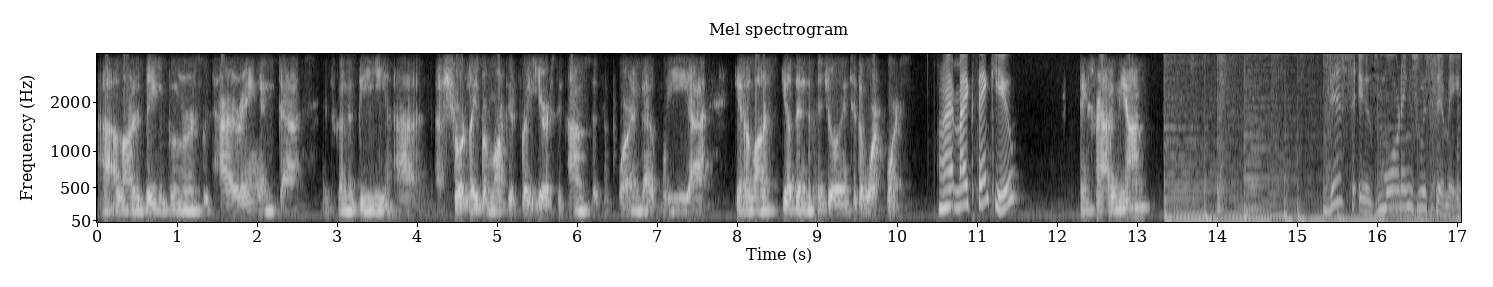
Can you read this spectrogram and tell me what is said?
uh, a lot of the baby boomers retiring and uh, it's going to be uh, a short labor market for years to come. So it's important that we uh, get a lot of skilled individuals into the workforce. All right, Mike, thank you. Thanks for having me on. This is Mornings with Simi.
